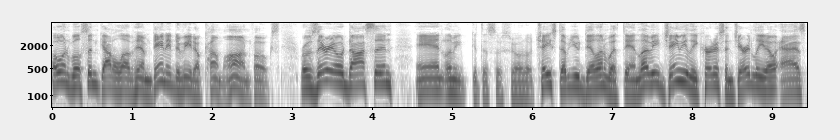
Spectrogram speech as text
Owen Wilson, gotta love him. Danny DeVito, come on, folks. Rosario Dawson, and let me get this photo. Chase W. Dillon with Dan Levy, Jamie Lee Curtis, and Jared Leto as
